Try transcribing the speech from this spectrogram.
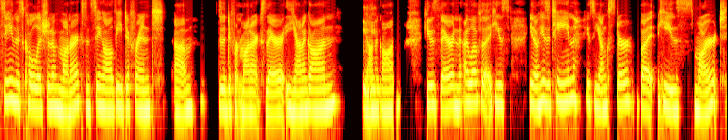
seeing this coalition of monarchs and seeing all the different um the different monarchs there. Yanagawn, mm-hmm. Yanagawn, he was there, and I love that he's you know he's a teen, he's a youngster, but he's smart.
